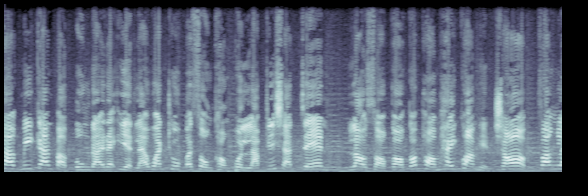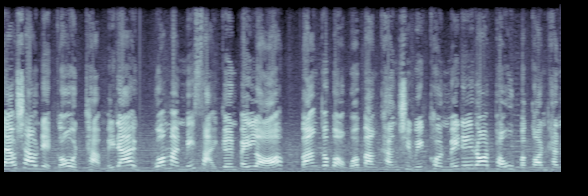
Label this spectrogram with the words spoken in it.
หากมีการปรับปรุงรายละเอียดและวัตถุประสงค์ของผลลัพธ์ที่ชัดเจน เหล่าสกก็พร้อมให้ความเห็นชอบ ฟังแล้วชาวเน็ตก็อดถามไม่ได้ ว่ามันไม่สายเกินไปหรอ บางก็บอกว่าบางครั้งชีวิตคนไม่ได้รอดเพราะอุปกรณ์ทัน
